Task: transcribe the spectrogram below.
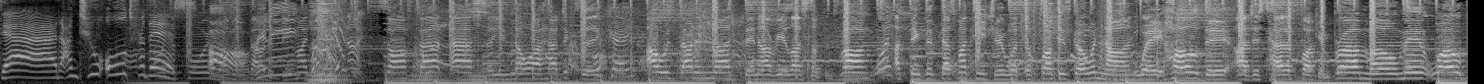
Dad, I'm too old for this. Oh, really? Soft fat ass, so you know I had to click. Okay. I was about a nut, then I realized something's wrong. What? I think that that's my teacher. What the fuck is going on? Wait, hold it. I just had a fucking bruh moment. Whoa.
